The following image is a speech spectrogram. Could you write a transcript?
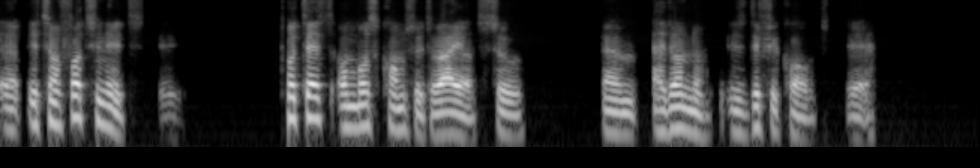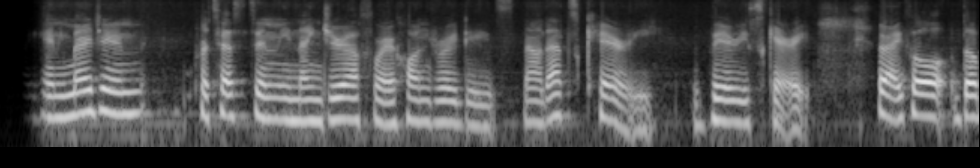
Uh, it's unfortunate. Protest almost comes with riots, so um, I don't know. It's difficult. Yeah. I can imagine protesting in Nigeria for a hundred days. Now that's scary, very scary. All right, for the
